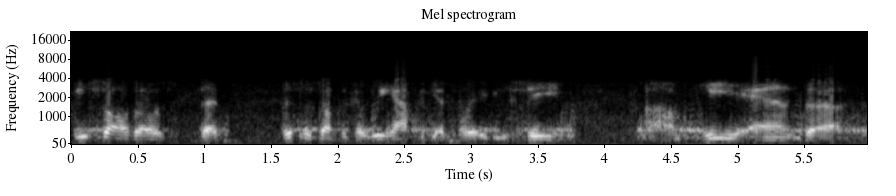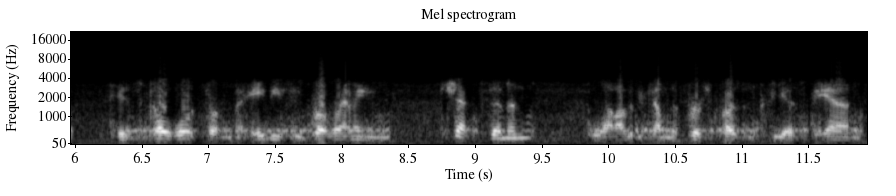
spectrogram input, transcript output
he saw those that this is something that we have to get for ABC. Um, he and uh, his cohort from ABC programming, Chet Simmons, who went on to become the first president of ESPN,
